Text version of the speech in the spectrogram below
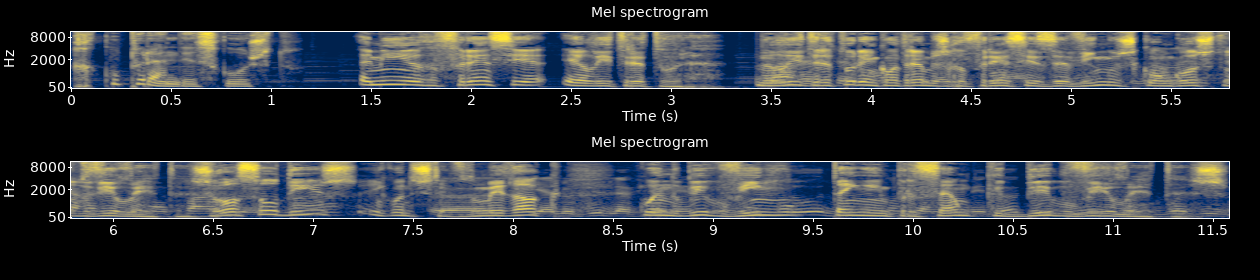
Recuperando esse gosto. A minha referência é a literatura. Na literatura encontramos referências a vinhos com gosto de violetas. Rousseau diz, enquanto esteve no Médoc, quando bebo vinho, tenho a impressão que bebo violetas.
